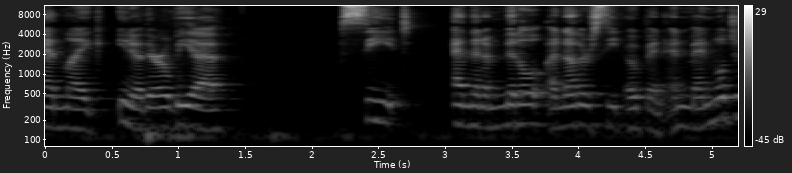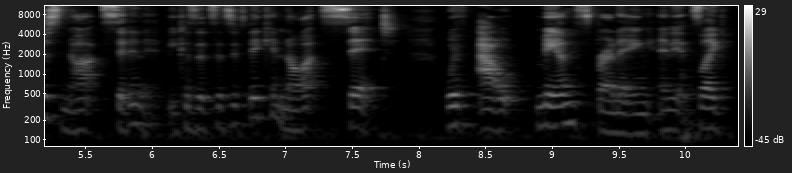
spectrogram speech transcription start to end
and like you know there will be a seat and then a middle another seat open and men will just not sit in it because it's as if they cannot sit without man spreading and it's like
